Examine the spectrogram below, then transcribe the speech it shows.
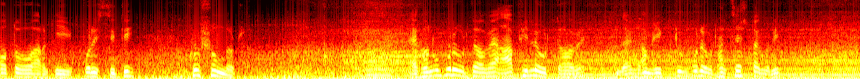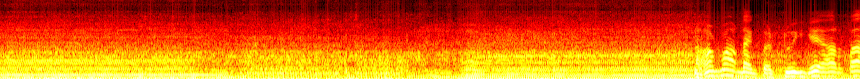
মতো আর কি পরিস্থিতি। খুব সুন্দর। এখন উপরে উঠতে হবে আপ হিলে উঠতে হবে। দেখ আমি একটু উপরে ওঠার চেষ্টা করি। নর্মাল একবার দুই গিয়ার বা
